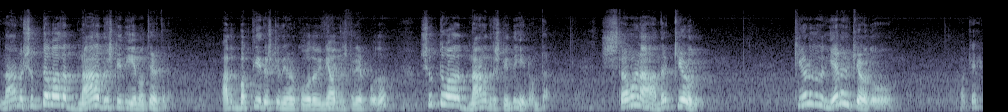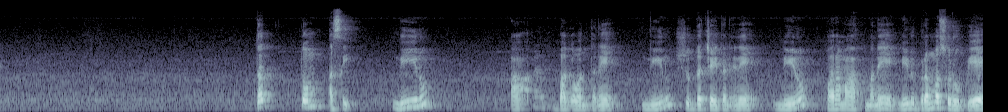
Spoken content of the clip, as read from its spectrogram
ನಾನು ಶುದ್ಧವಾದ ಜ್ಞಾನ ದೃಷ್ಟಿಯಿಂದ ಏನು ಅಂತ ಹೇಳ್ತೇನೆ. ಅದು ಭಕ್ತಿಯ ದೃಷ್ಟಿಯಿಂದ ಹೇಳ್ಕೋಬೋದು ಇನ್ಯಾವ ದೃಷ್ಟಿಯಿಂದ ಹೇಳ್ಬೋದು ಶುದ್ಧವಾದ ಜ್ಞಾನ ದೃಷ್ಟಿಯಿಂದ ಏನು ಅಂತ. ಶ್ರವಣ ಅಂದರೆ ಕೇಳೋದು. ಕೇಳೋದು ಅಂದರೆ ಏನನ್ನು ಕೇಳೋದು? ಓಕೆ. ತತ್ವಂ ಅಸಿ ನೀನು ಆ ಭಗವಂತನೇ, ನೀನು ಶುದ್ಧ ಚೈತನ್ಯನೇ, ನೀನು ಪರಮಾತ್ಮನೇ, ನೀನು ಬ್ರಹ್ಮಸ್ವರೂಪಿಯೇ.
